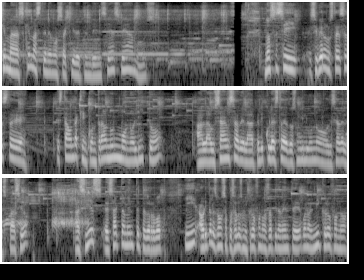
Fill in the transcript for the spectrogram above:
¿Qué más? ¿Qué más tenemos aquí de tendencias? Veamos. No sé si, si vieron ustedes este, esta onda que encontraron un monolito a la usanza de la película esta de 2001, Odisea del Espacio. Así es, exactamente, Pedro Robot. Y ahorita les vamos a pasar los micrófonos rápidamente, bueno, el micrófono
